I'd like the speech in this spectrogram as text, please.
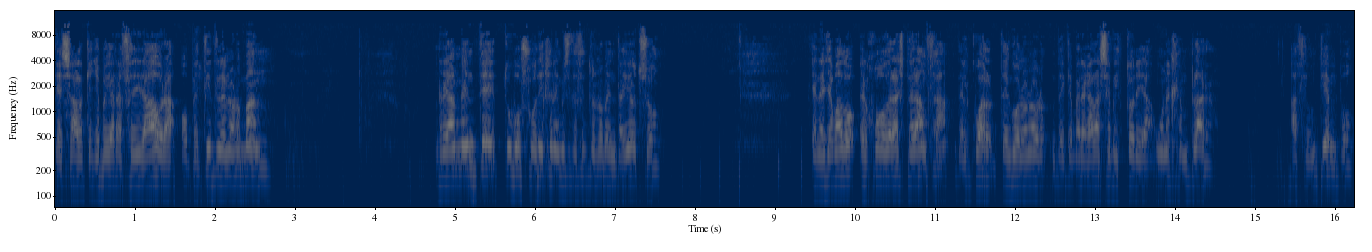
que es al que yo me voy a referir ahora, o Petit Lenormand, realmente tuvo su origen en 1798 en el llamado El Juego de la Esperanza, del cual tengo el honor de que me regalase Victoria un ejemplar hace un tiempo,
